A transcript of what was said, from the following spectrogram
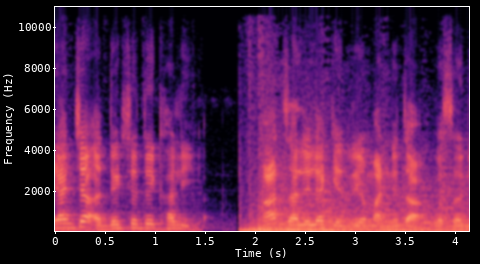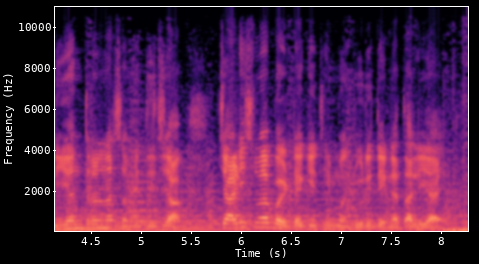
यांच्या अध्यक्षतेखाली आज झालेल्या केंद्रीय मान्यता व संनियंत्रण समितीच्या चाळीसव्या बैठकीत ही मंजुरी देण्यात आली आहे.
